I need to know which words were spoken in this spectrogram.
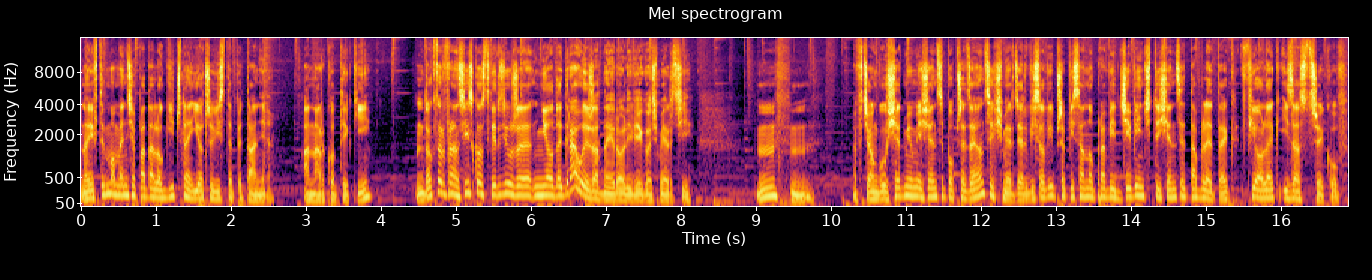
No i w tym momencie pada logiczne i oczywiste pytanie: a narkotyki? Doktor Francisco stwierdził, że nie odegrały żadnej roli w jego śmierci. Mhm. W ciągu siedmiu miesięcy poprzedzających śmierć Elvisowi przepisano prawie 9 tysięcy tabletek, fiolek i zastrzyków.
